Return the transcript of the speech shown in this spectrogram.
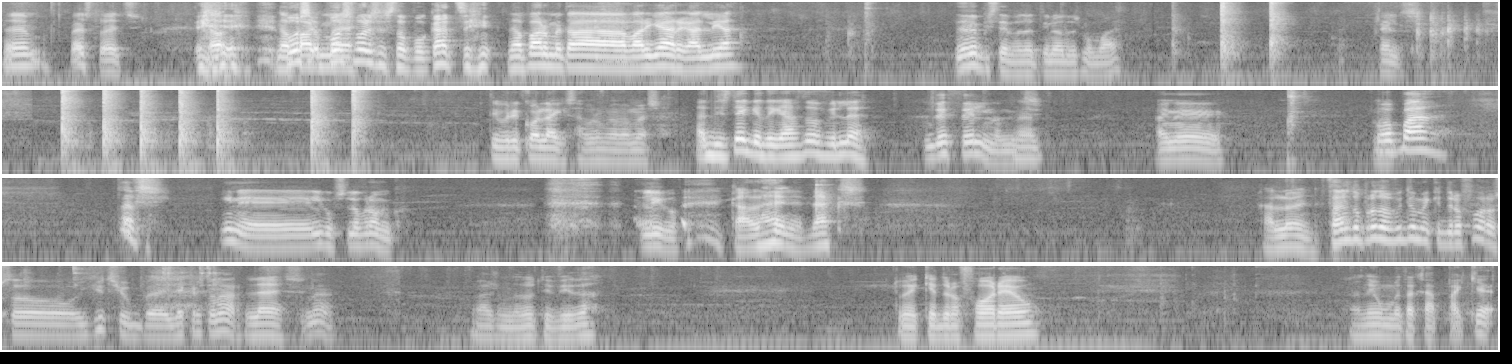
Ε, πες το έτσι. να, να, Πόσε πάρουμε, φορές σα το πω, κάτσε. να πάρουμε τα βαριά εργαλεία. Δεν με πιστεύετε ότι είναι όντως μαμά. ε. Έλυσε. Τι βρικόλα έχεις θα βρούμε εδώ μέσα. Αντιστέκεται γι' αυτό φιλέ. Δεν θέλει να Ναι. ανοίξει. Α, είναι. Οπα. Εντάξει. Είναι λίγο ψηλοβρώμικο. λίγο. Καλά είναι εντάξει. Καλό είναι. Θα είναι το πρώτο βίντεο με κεντροφόρο στο YouTube ε, για Krypton R. Λες. Ναι. Βάζουμε εδώ τη βίδα του εκεντροφόρεου. Ανοίγουμε τα καπάκια.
